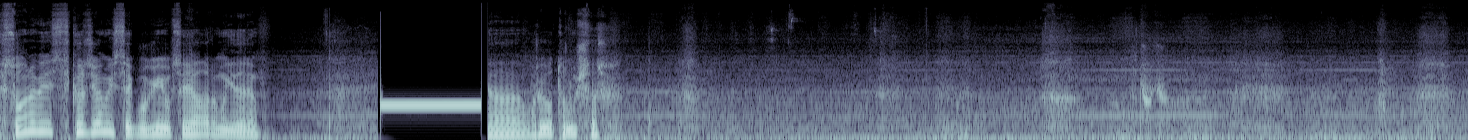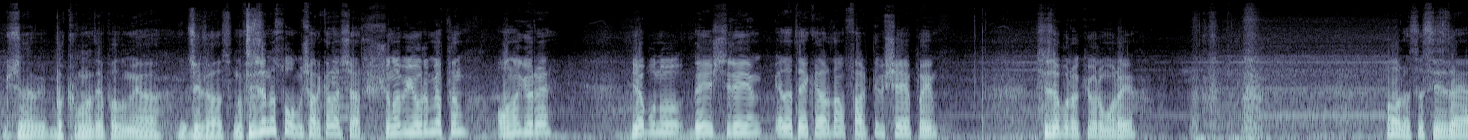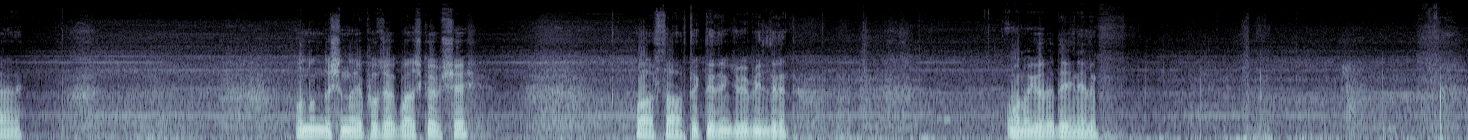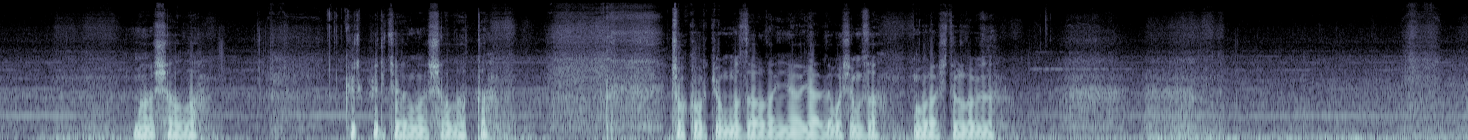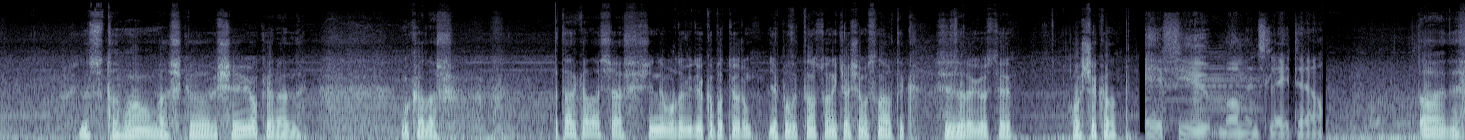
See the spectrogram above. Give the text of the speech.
Sonra bir sıkırcıya mı gitsek bugün yoksa yarın mı gidelim? Ya buraya oturmuşlar. Güzel bir bakımını da yapalım ya cilasını. Sizce nasıl olmuş arkadaşlar? Şuna bir yorum yapın. Ona göre ya bunu değiştireyim ya da tekrardan farklı bir şey yapayım. Size bırakıyorum orayı. Orası sizde yani. Onun dışında yapılacak başka bir şey varsa artık dediğim gibi bildirin. Ona göre değinelim. Maşallah. 41 kere maşallah da. Çok korkuyorum nazardan ya. Geldi başımıza. Uğraştırdı bizi. Şurası tamam. Başka bir şey yok herhalde. Bu kadar. Evet arkadaşlar. Şimdi burada video kapatıyorum. Yapıldıktan sonraki aşamasını artık sizlere göstereyim. Hoşçakalın. A few moments later. Hadi.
